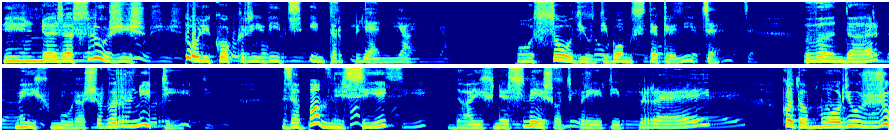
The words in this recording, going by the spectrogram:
In ne zaslužiš toliko krivic in trpljenja. Posodil ti bom steklenice, vendar mi jih moraš vrniti. Zapomni si, da jih ne smeš odpreti prej, kot ob morju žu,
